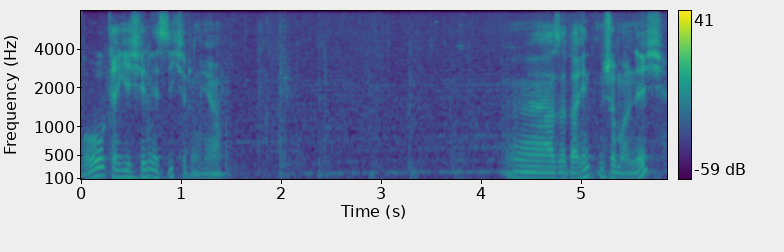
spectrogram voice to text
Wo kriege ich hier eine Sicherung her? Also da hinten schon mal nicht.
